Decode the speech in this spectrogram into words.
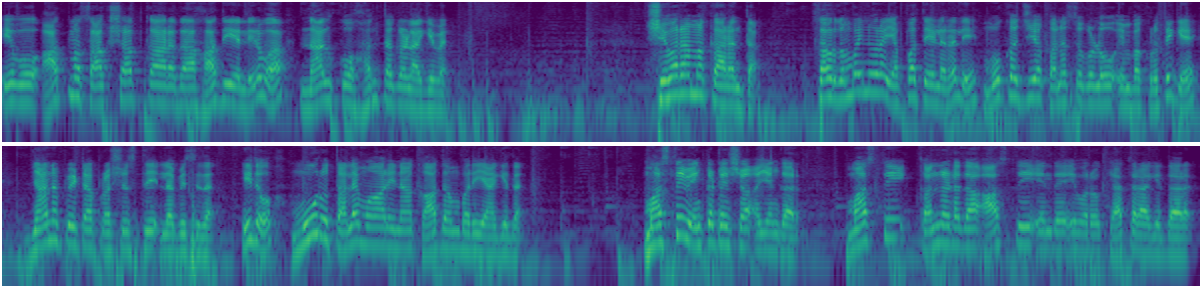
ಇವು ಆತ್ಮ ಸಾಕ್ಷಾತ್ಕಾರದ ಹಾದಿಯಲ್ಲಿರುವ ನಾಲ್ಕು ಹಂತಗಳಾಗಿವೆ. ಶಿವರಾಮ ಕಾರಂತ. ಸಾವಿರದ ಒಂಬೈನೂರ ಎಪ್ಪತ್ತೇಳರಲ್ಲಿ ಮೂಕಜ್ಜಿಯ ಕನಸುಗಳು ಎಂಬ ಕೃತಿಗೆ ಜ್ಞಾನಪೀಠ ಪ್ರಶಸ್ತಿ ಲಭಿಸಿದೆ. ಇದು ಮೂರು ತಲೆಮಾರಿನ ಕಾದಂಬರಿಯಾಗಿದೆ. ಮಾಸ್ತಿ ವೆಂಕಟೇಶ ಅಯ್ಯಂಗಾರ್. ಮಾಸ್ತಿ ಕನ್ನಡದ ಆಸ್ತಿ ಎಂದೇ ಇವರು ಖ್ಯಾತರಾಗಿದ್ದಾರೆ.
